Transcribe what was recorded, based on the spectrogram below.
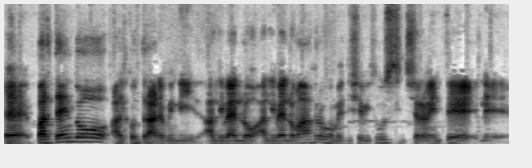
Eh, partendo al contrario, quindi a livello, a livello, macro, come dicevi tu, sinceramente le,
